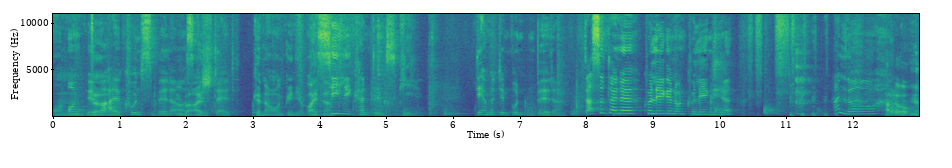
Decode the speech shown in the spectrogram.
Und, und überall äh, Kunstbilder überall. ausgestellt. Genau, und gehen hier weiter. Vassili Kandinsky, der mit den bunten Bildern. Das sind deine Kolleginnen und Kollegen hier. Hallo. Hallo. Ja.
